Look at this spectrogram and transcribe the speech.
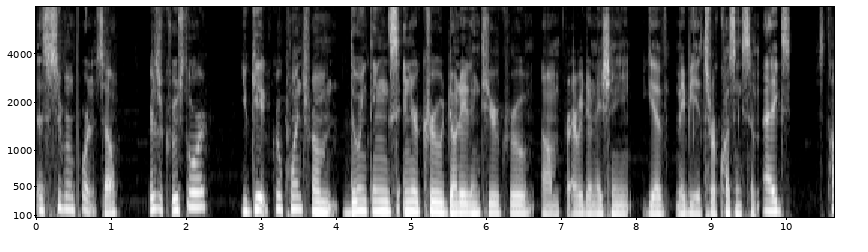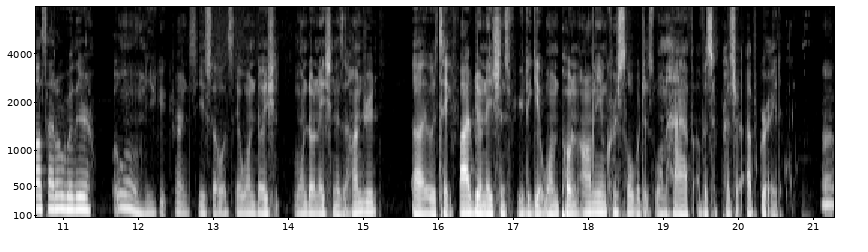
it's super important. So here's a crew store you get crew points from doing things in your crew, donating to your crew. Um, for every donation you give, maybe it's requesting some eggs. Just toss that over there. Boom, you get currency. So let's say one donation, one donation is a hundred. Uh, it would take five donations for you to get one potent omnium crystal, which is one half of a suppressor upgrade. Uh,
